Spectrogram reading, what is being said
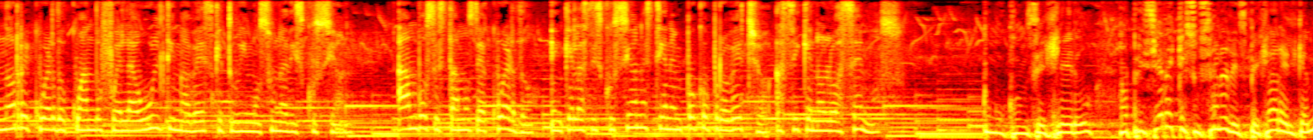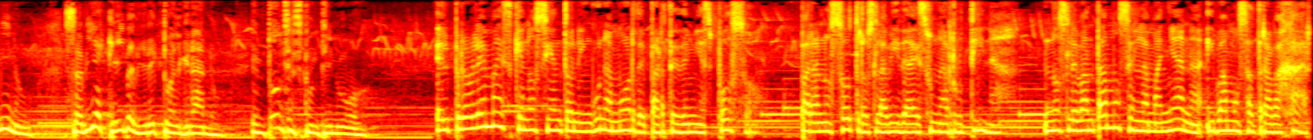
No recuerdo cuándo fue la última vez que tuvimos una discusión. Ambos estamos de acuerdo en que las discusiones tienen poco provecho, así que no lo hacemos. Como consejero, apreciaba que Susana despejara el camino. Sabía que iba directo al grano. Entonces continuó. El problema es que no siento ningún amor de parte de mi esposo. Para nosotros la vida es una rutina. Nos levantamos en la mañana y vamos a trabajar.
